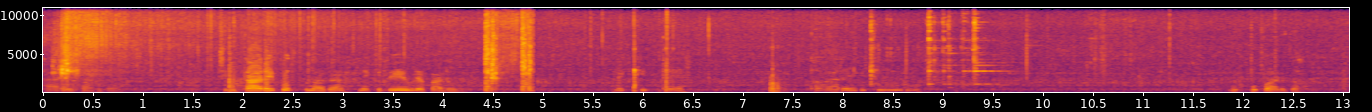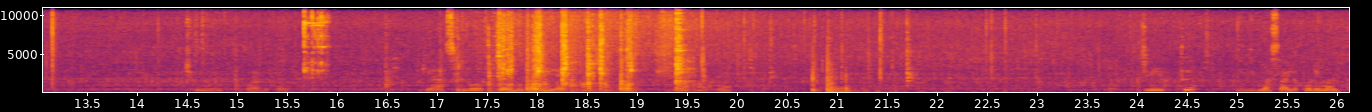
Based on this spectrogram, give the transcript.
ತಾರೈ ಪಾಡ್ದ ಚಿನ್ನ ತಾರೈ ಪೊತ್ಪುನಾಗ ನೆಕ್ ಬೇವ್ರೆ ಪಾಡೋಡು ನೆಕ್ಕಿತ್ತೆ ತಾರೈಗೆ ಚೂರು ಉಪ್ಪು ಪಾಡ್ದ ಚೂರು ಉಪ್ಪು ಪಾಡ್ದ ಗ್ಯಾಸ್ ಲೋ ಫ್ಲೇಮ್ ಮುಗಿಯೇ ಜೀತ್ ಈ ಮಸಾಲೆ ಪುಡಿ ಮಲ್ತ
